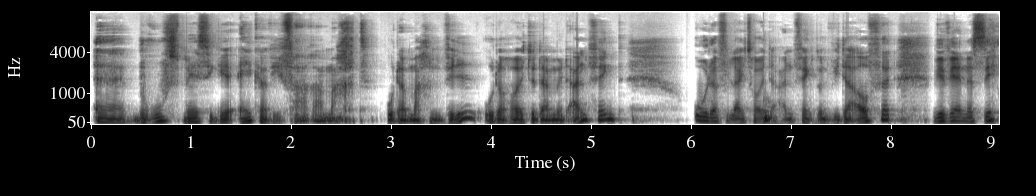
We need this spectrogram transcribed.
äh, berufsmäßige Lkw-Fahrer macht oder machen will oder heute damit anfängt oder vielleicht heute anfängt und wieder aufhört. Wir werden es sehen.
